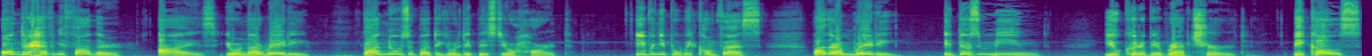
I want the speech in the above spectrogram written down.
under Heavenly Father eyes. You're not ready. God knows about your deepest your heart. Even if we confess, Father, I'm ready, it doesn't mean you could be raptured because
